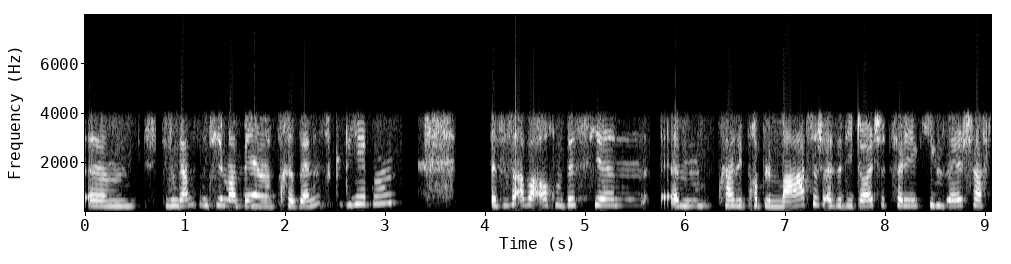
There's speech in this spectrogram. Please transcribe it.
ähm, diesem ganzen Thema mehr Präsenz gegeben. Es ist aber auch ein bisschen ähm, quasi problematisch. Also die Deutsche Zöliakie-Gesellschaft,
